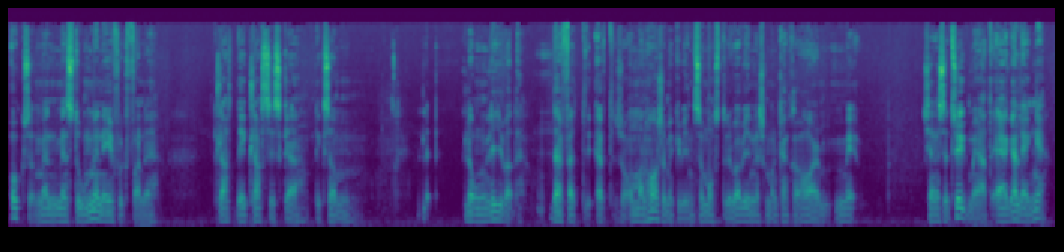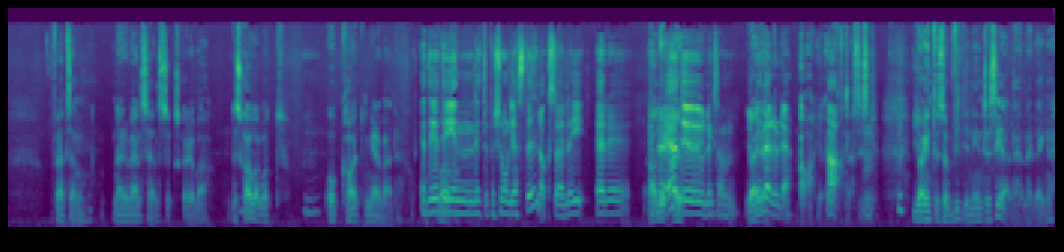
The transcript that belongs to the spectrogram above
också. Men, men stommen är ju fortfarande klass, det är klassiska liksom långlivade. Därför att eftersom, om man har så mycket vin så måste det vara viner som man kanske har med, känner sig trygg med att äga länge. För att sen när det väl säljs så ska det vara, det ska vara gott och ha ett mervärde. Är det din lite personliga stil också? Eller är, det, Ja, eller det- är du liksom, jag gillar du det? Ja, jag är Ja. Mm. klassisk. Jag är inte så vinintresserad heller längre.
